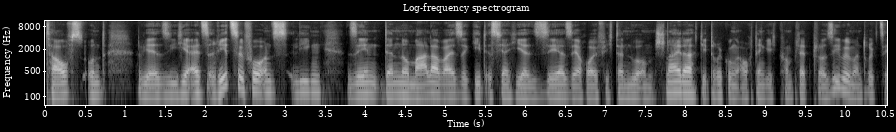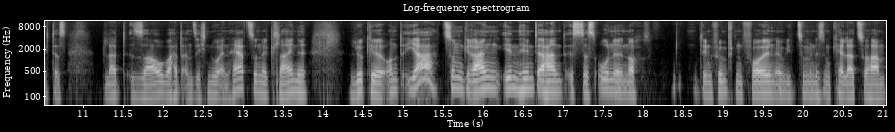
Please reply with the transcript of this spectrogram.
taufst und wir sie hier als Rätsel vor uns liegen sehen, denn normalerweise geht es ja hier sehr, sehr häufig dann nur um Schneider. Die Drückung auch, denke ich, komplett plausibel. Man drückt sich das Blatt sauber, hat an sich nur ein Herz, so eine kleine Lücke. Und ja, zum Grang in Hinterhand ist das ohne noch den fünften vollen irgendwie zumindest im Keller zu haben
